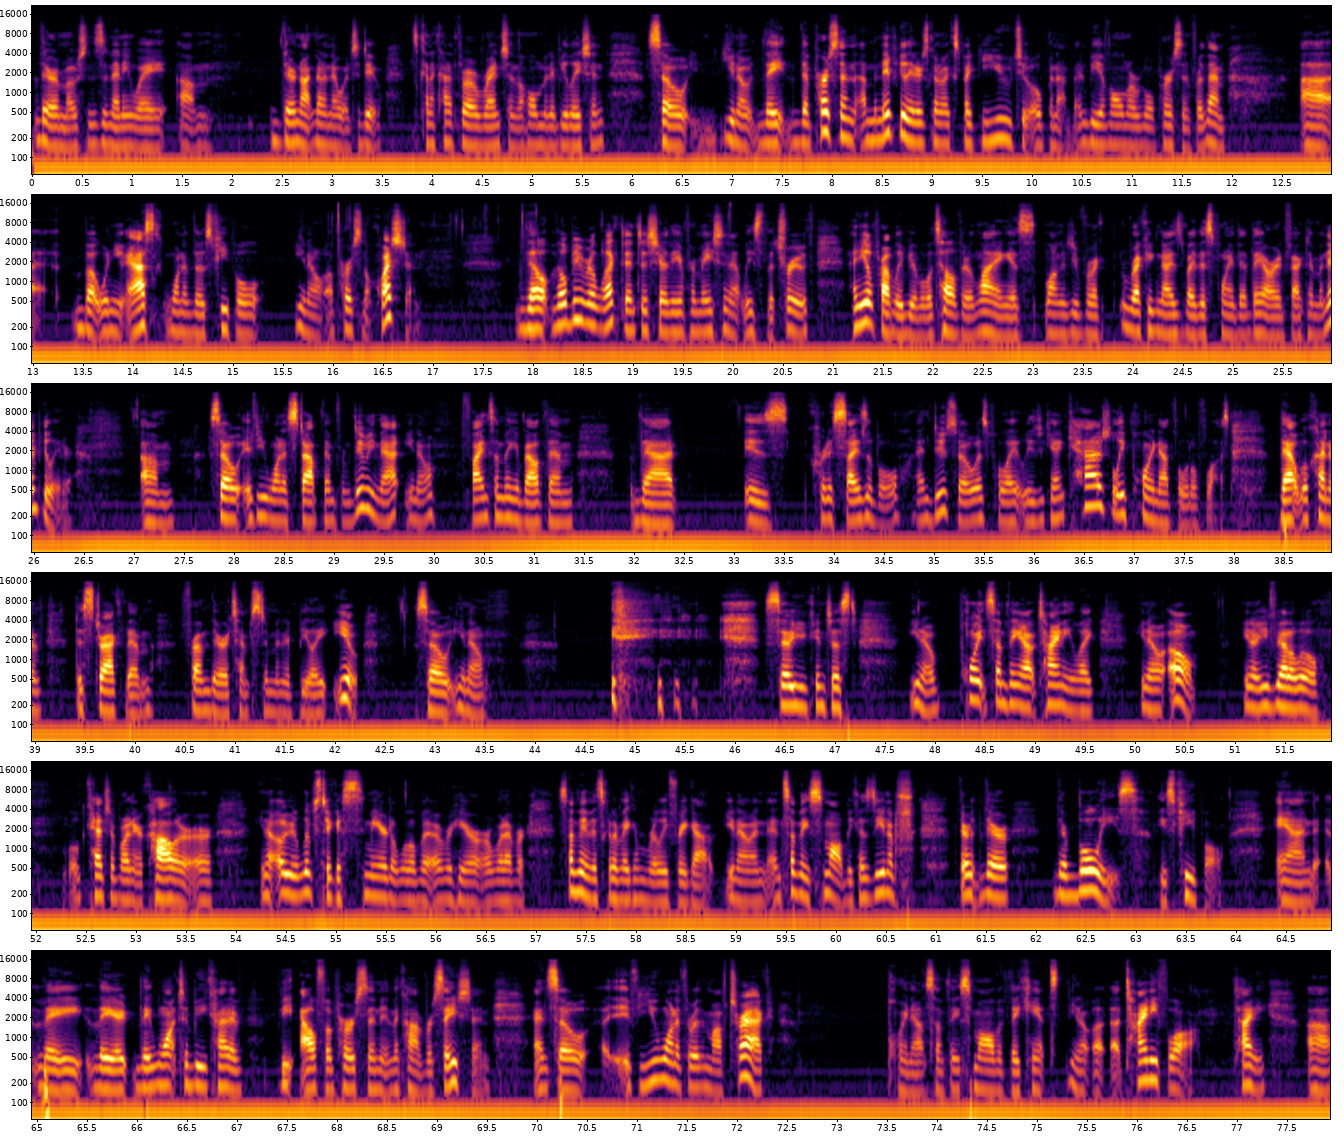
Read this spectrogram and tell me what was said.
their emotions in any way, um, they're not going to know what to do. It's going to kind of throw a wrench in the whole manipulation. So, you know, they the person, a manipulator is going to expect you to open up and be a vulnerable person for them. Uh, but when you ask one of those people, you know, a personal question, they'll they'll be reluctant to share the information, at least the truth, and you'll probably be able to tell if they're lying as long as you've rec- recognized by this point that they are in fact a manipulator. Um, so if you want to stop them from doing that, you know, find something about them that is criticizable and do so as politely as you can. Casually point out the little flaws. That will kind of distract them from their attempts to manipulate you. So, you know, so you can just, you know, point something out tiny like, you know, oh, you know, you've got a little little ketchup on your collar or you know, oh, your lipstick is smeared a little bit over here or whatever. Something that's going to make them really freak out, you know, and, and something small because, you know, they're, they're, they're bullies, these people. And they, they, they want to be kind of the alpha person in the conversation. And so uh, if you want to throw them off track, point out something small that they can't, you know, a, a tiny flaw, tiny, uh,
